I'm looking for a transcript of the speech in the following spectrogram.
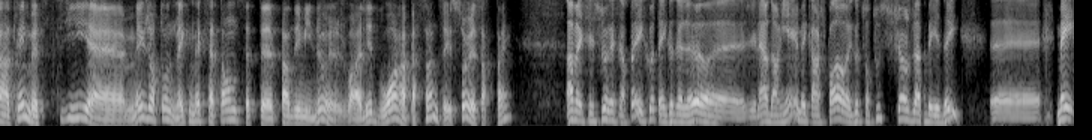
en train de me titiller. Euh, mec, je retourne, mec, mec, ça tombe cette euh, pandémie-là. Je vais aller te voir en personne, c'est sûr et certain. Ah, ben c'est sûr et certain. Écoute, écoute là, euh, j'ai l'air de rien, mais quand je pars, écoute, surtout si je cherche de la BD, mais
